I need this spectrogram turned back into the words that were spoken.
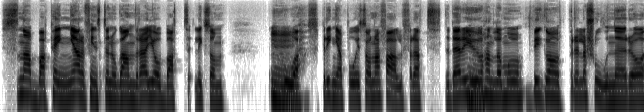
snabba pengar finns det nog andra jobb att liksom mm. gå, springa på i sådana fall. För att det där är ju, mm. handlar om att bygga upp relationer och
